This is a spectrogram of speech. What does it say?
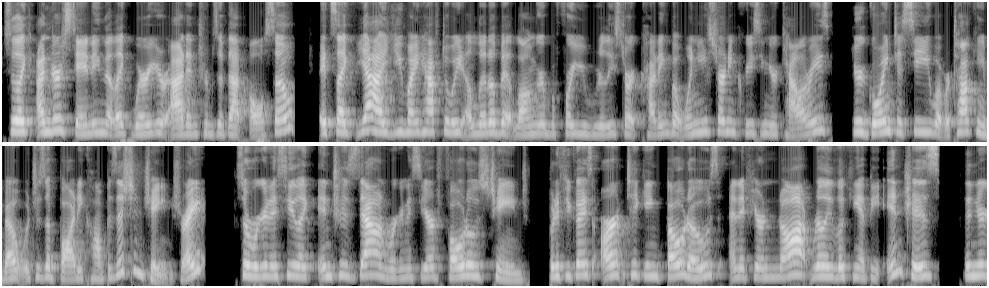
So like understanding that like where you're at in terms of that also, it's like, yeah, you might have to wait a little bit longer before you really start cutting. But when you start increasing your calories, you're going to see what we're talking about, which is a body composition change, right? So we're to see like inches down. We're to see our photos change. But if you guys aren't taking photos and if you're not really looking at the inches, then you're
